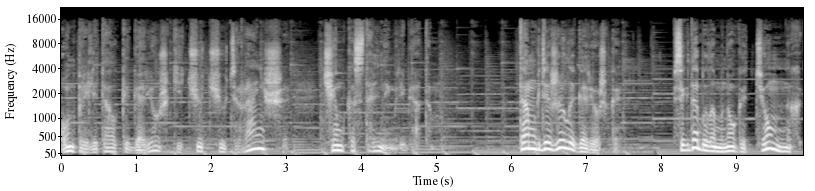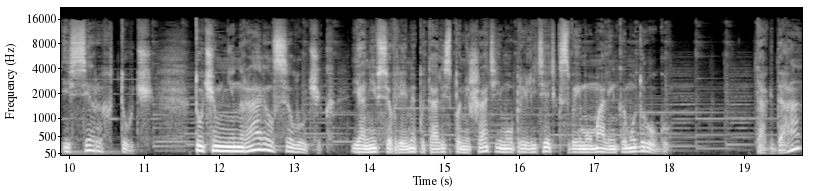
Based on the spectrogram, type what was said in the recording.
он прилетал к Игорешке чуть-чуть раньше, чем к остальным ребятам. Там, где жил Игорешка, всегда было много темных и серых туч. Тучам не нравился Лучик – и они все время пытались помешать ему прилететь к своему маленькому другу. Тогда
